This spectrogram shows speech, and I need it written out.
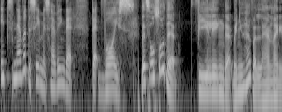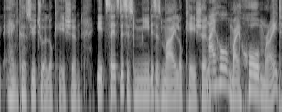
it's never the same as having that that voice. There's also that feeling that when you have a landline, it anchors you to a location. It says, This is me, this is my location. My home. My home, right?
